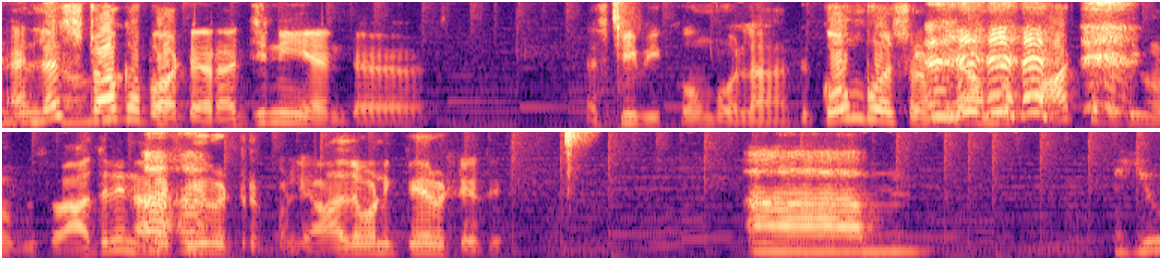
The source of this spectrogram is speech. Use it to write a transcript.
and beautiful let's talk about Rajini and SPB கோம்போல அது கோம்போ சொல்ல முடியாது. பாட்டு பத்தி உனக்கு so அதுலயும் நிறைய. ஃபேவரட் இருக்கும் இல்லையா? அது உனக்கு ஃபேவரட் எது? ஐயோ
